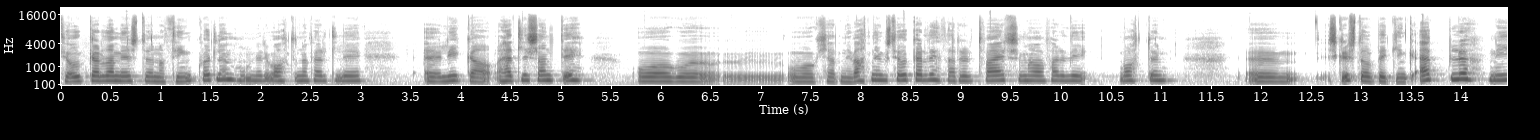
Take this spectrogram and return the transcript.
þjóðgarðamiðstöðun á Þingvöllum, hún er í vottunarferðli uh, líka Hellisandi og, uh, og hérna í Vatningustjóðgarði, þar eru tvær sem hafa farið í vottun. Um, skrifstofabygging Eblu, ný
